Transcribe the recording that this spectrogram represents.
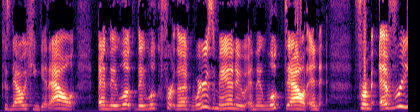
Because now we can get out." And they look, they look for, they're like, "Where's Manu?" And they look down, and from every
